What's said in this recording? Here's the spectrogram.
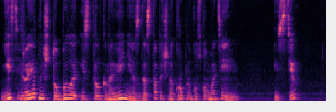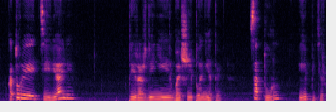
Есть вероятность, что было и столкновение с достаточно крупным куском материи, из тех, которые теряли при рождении большие планеты – Сатурн и Юпитер.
